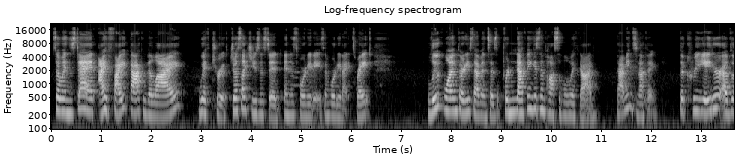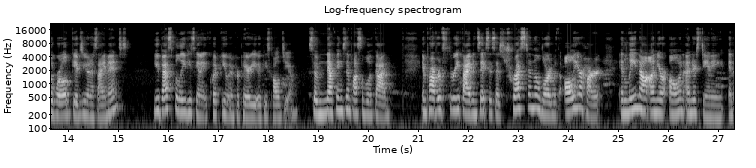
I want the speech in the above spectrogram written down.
So instead, I fight back the lie with truth, just like Jesus did in his 40 days and 40 nights, right? Luke 1 37 says, For nothing is impossible with God. That means nothing. The creator of the world gives you an assignment you best believe he's going to equip you and prepare you if he's called you. So nothing's impossible with God. In Proverbs 3 5 and 6, it says, Trust in the Lord with all your heart and lean not on your own understanding. In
